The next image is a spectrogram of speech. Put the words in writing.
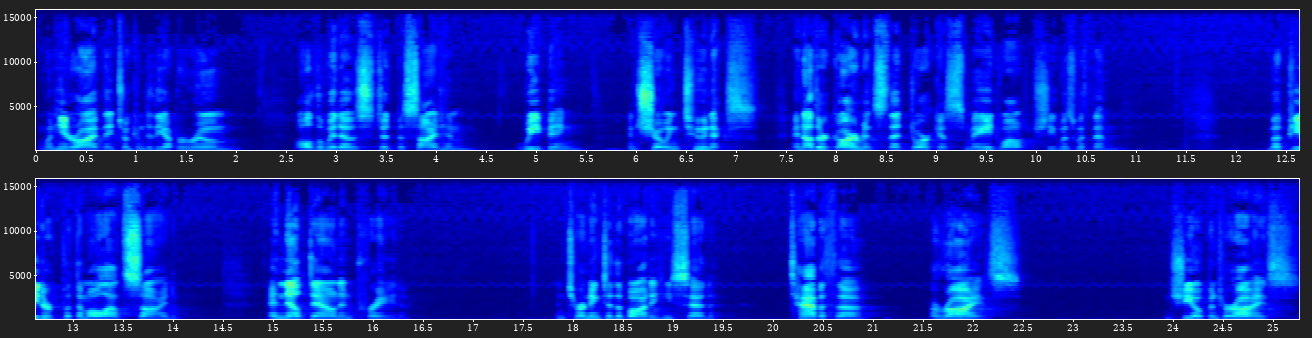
When he arrived, they took him to the upper room. All the widows stood beside him, weeping and showing tunics and other garments that Dorcas made while she was with them. But Peter put them all outside and knelt down and prayed. And turning to the body, he said, Tabitha, arise. And she opened her eyes,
